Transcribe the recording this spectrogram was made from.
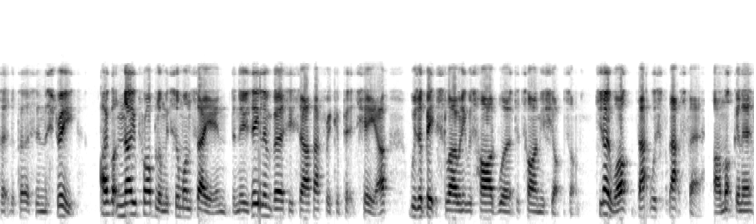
the person in the street. I've got no problem with someone saying the New Zealand versus South Africa pitch here was a bit slow and it was hard work to time your shots on. Do you know what? That was that's fair. I'm not gonna.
